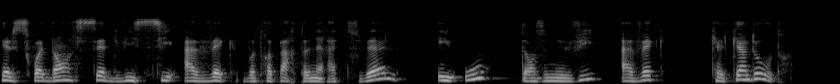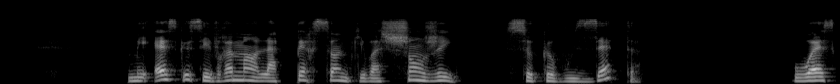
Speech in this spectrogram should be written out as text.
Qu'elle soit dans cette vie-ci avec votre partenaire actuel et ou dans une vie avec quelqu'un d'autre. Mais est-ce que c'est vraiment la personne qui va changer ce que vous êtes? Ou est-ce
